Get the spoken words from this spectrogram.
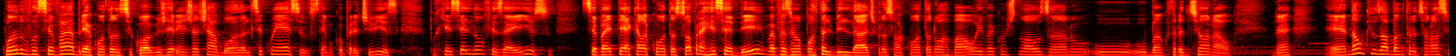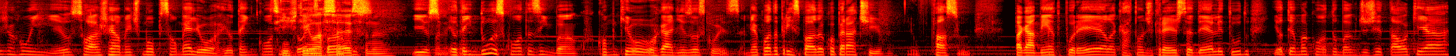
Quando você vai abrir a conta no Cicobi, o gerente já te aborda. Ele, Você conhece o sistema cooperativista? Porque se ele não fizer isso, você vai ter aquela conta só para receber, vai fazer uma portabilidade para sua conta normal e vai continuar usando o, o banco tradicional. Né? É, não que usar banco tradicional seja ruim, eu só acho realmente uma opção melhor. Eu tenho conta a em dois tem o bancos. acesso, né? Isso, a eu pena. tenho duas contas em banco. Como que eu organizo as coisas? A minha conta principal é da cooperativa. Eu faço pagamento por ela, cartão de crédito é dela e tudo. E eu tenho uma conta no banco digital que é a,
